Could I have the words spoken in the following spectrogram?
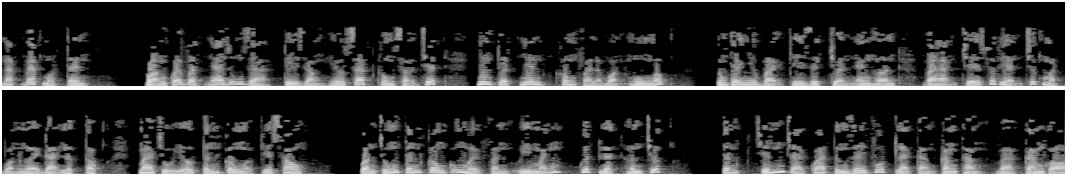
nát bét một tên. Bọn quái vật nha dũng giả tuy rằng hiếu sát không sợ chết, nhưng tuyệt nhiên không phải là bọn ngu ngốc. Chúng thấy như vậy thì dịch chuyển nhanh hơn và hạn chế xuất hiện trước mặt bọn người đại lực tộc, mà chủ yếu tấn công ở phía sau. Bọn chúng tấn công cũng mười phần uy mãnh, quyết liệt hơn trước. Trận chiến trải qua từng giây phút lại càng căng thẳng và cam go.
